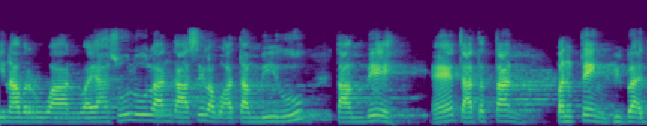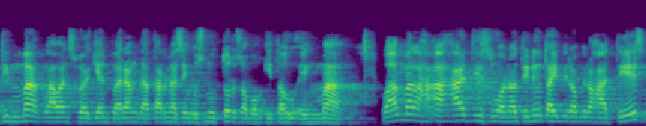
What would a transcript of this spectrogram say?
kinaweruan wayah sulu lan kasil apa atambihu tambih eh catetan penting bibak dimak lawan sebagian barang karena sing wis nutur sapa kita hu ing ma. Wa amal ahadis wa natini utai pira-pira hadis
